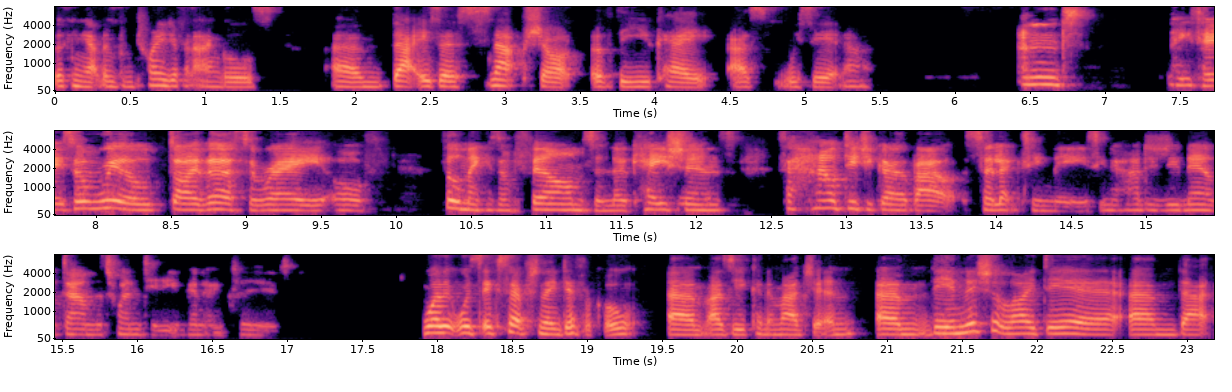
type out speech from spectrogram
looking at them from 20 different angles. Um, that is a snapshot of the UK as we see it now. And like you say, it's a real diverse array of filmmakers and films and locations. So how did you go about selecting these? You know, how did you nail down the 20 that you're going to include? well, it was exceptionally difficult, um, as you can imagine. Um, the initial idea um, that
